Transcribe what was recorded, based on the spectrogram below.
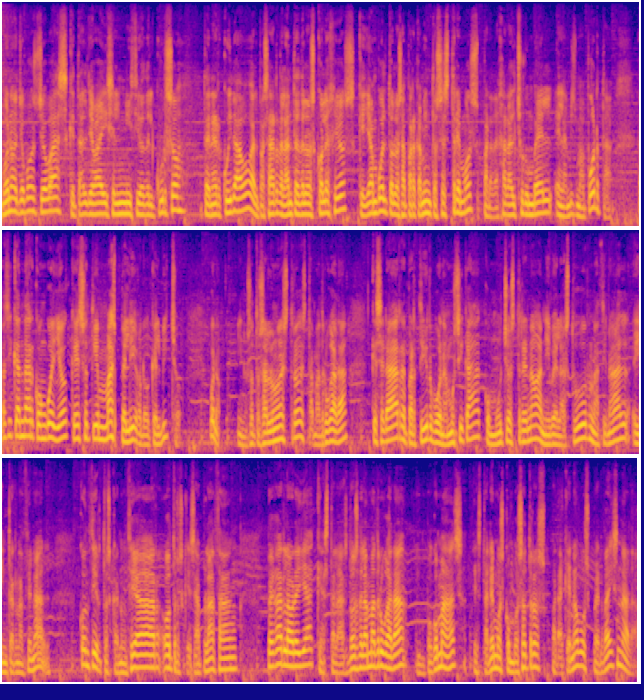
Bueno, Jovos, Jovas, ¿qué tal lleváis el inicio del curso? Tener cuidado al pasar delante de los colegios que ya han vuelto los aparcamientos extremos para dejar al churumbel en la misma puerta. Así que andar con huello, que eso tiene más peligro que el bicho. Bueno, y nosotros a lo nuestro, esta madrugada, que será repartir buena música con mucho estreno a nivel Astur, nacional e internacional. Conciertos que anunciar, otros que se aplazan. Pegar la orella que hasta las 2 de la madrugada y un poco más estaremos con vosotros para que no os perdáis nada.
